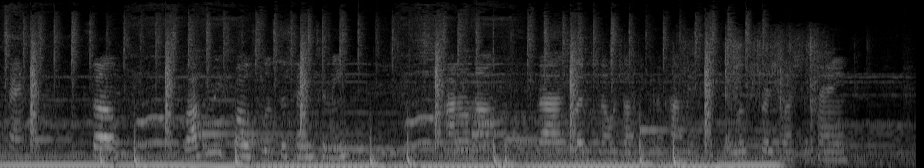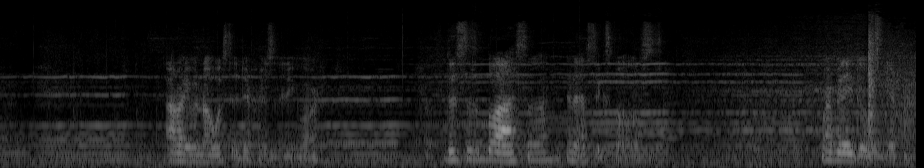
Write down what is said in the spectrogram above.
Okay, so Blossom Exposed looks the same to me. I don't know. Guys, let me know what y'all think in the comments. It looks pretty much the same. I don't even know what's the difference anymore. This is Blossom and that's Exposed. Maybe they do it different.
